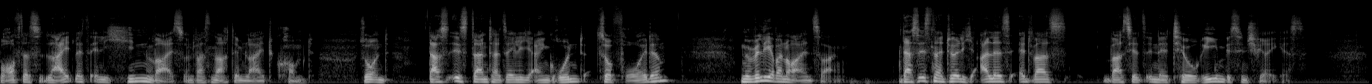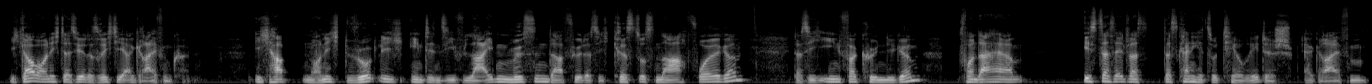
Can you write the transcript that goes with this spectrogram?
worauf das Leid letztendlich hinweist und was nach dem Leid kommt. So, und das ist dann tatsächlich ein Grund zur Freude. Nun will ich aber noch eins sagen. Das ist natürlich alles etwas, was jetzt in der Theorie ein bisschen schwierig ist. Ich glaube auch nicht, dass wir das richtig ergreifen können. Ich habe noch nicht wirklich intensiv leiden müssen dafür, dass ich Christus nachfolge, dass ich ihn verkündige. Von daher ist das etwas, das kann ich jetzt so theoretisch ergreifen,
